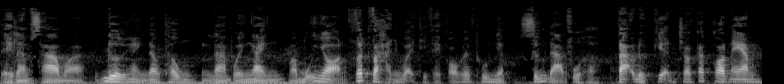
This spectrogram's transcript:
Để làm sao mà đưa cái ngành giao thông làm với ngành mà mũi nhọn, vất vả như vậy thì phải có cái thu nhập xứng đáng phù hợp. Tạo điều kiện cho các con em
